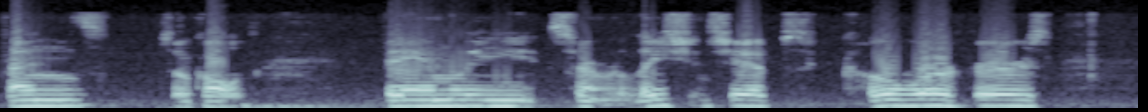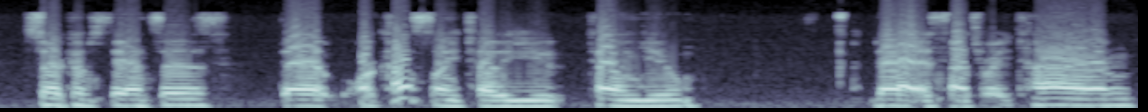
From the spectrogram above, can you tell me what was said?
friends, so called family, certain relationships, co-workers, circumstances that are constantly telling you telling you that it's not the right time.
